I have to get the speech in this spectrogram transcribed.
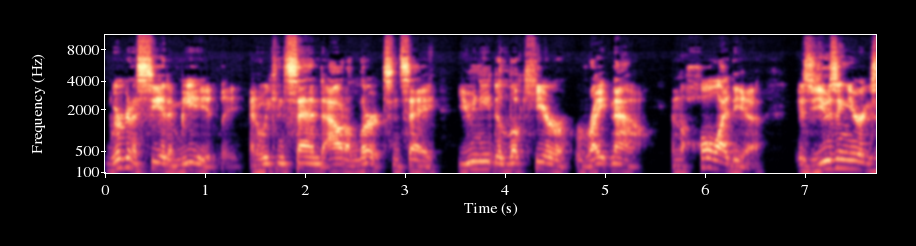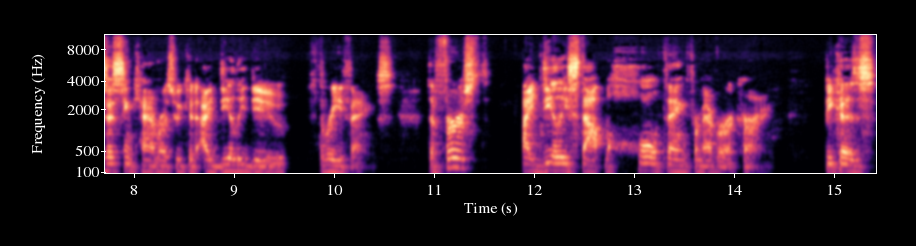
We're going to see it immediately, and we can send out alerts and say, you need to look here right now. And the whole idea is using your existing cameras, we could ideally do three things. The first, ideally stop the whole thing from ever occurring because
